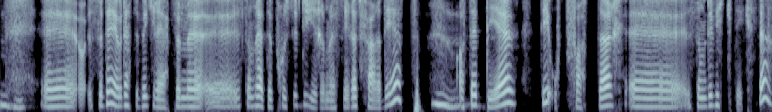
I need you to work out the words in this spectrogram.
Mm -hmm. Så det er jo dette begrepet med, eh, som heter prosedyremessig rettferdighet. Mm. At det er det de oppfatter eh, som det viktigste.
